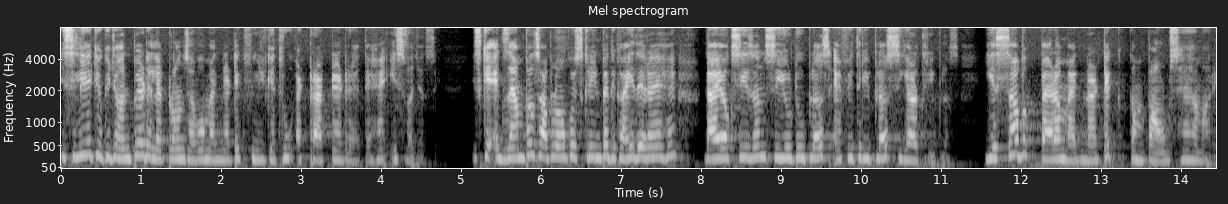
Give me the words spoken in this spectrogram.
इसलिए क्योंकि जो अनपेड इलेक्ट्रॉन्स है वो मैग्नेटिक फ़ील्ड के थ्रू अट्रैक्टेड रहते हैं इस वजह से। इसके एग्जाम्पल्स आप लोगों को स्क्रीन पे दिखाई दे रहे हैं। Dioxygen C U two plus F E three plus C R three plus ये सब पैरामैग्नेटिक कंपाउंड्स हैं हमारे।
